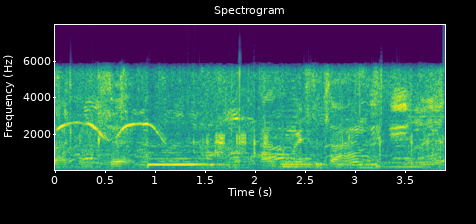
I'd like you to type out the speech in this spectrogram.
back and. That was a waste of time.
